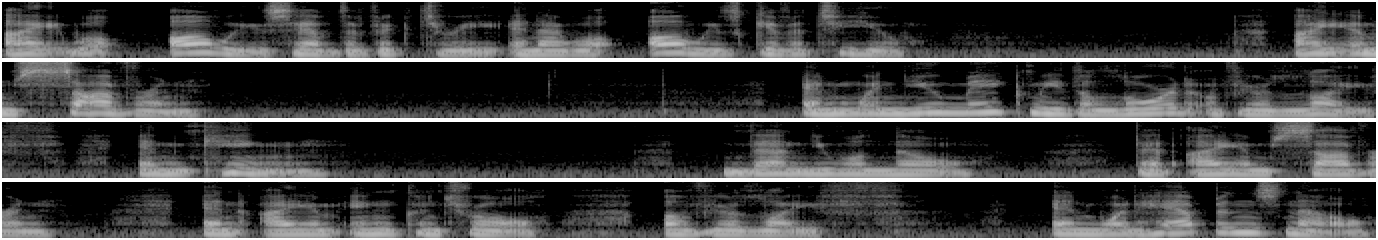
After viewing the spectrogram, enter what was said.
I will always have the victory and I will always give it to you. I am sovereign. And when you make me the Lord of your life and King, then you will know that I am sovereign and I am in control of your life. And what happens now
